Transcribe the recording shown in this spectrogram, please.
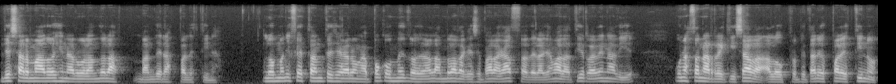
desarmados y enarbolando las banderas palestinas. Los manifestantes llegaron a pocos metros de la alambrada que separa Gaza de la llamada Tierra de Nadie, una zona requisada a los propietarios palestinos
